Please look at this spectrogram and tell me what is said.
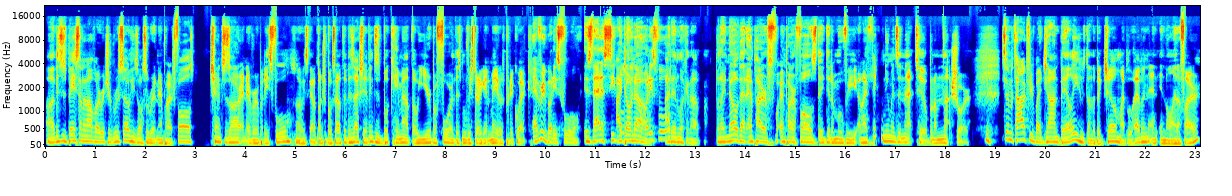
Uh, this is based on a novel by Richard Russo. He's also written Empire Falls. Chances are, and everybody's fool. So he's got a bunch of books out there. This actually, I think this book came out the year before this movie started getting made. It was pretty quick. Everybody's Fool. Is that a sequel? I don't to know. Nobody's Fool. I didn't look it up, but I know that Empire Empire Falls they did a movie, and I think Newman's in that too, but I'm not sure. Hmm. Cinematography by John Bailey, who's done The Big Chill, My Blue Heaven, and In the Line of Fire.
